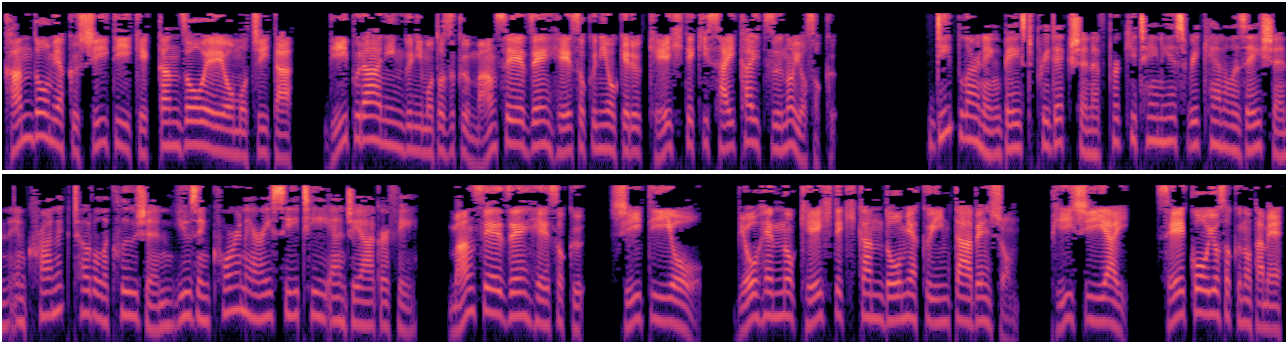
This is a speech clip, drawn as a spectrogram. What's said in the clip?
冠動脈 CT 血管造影を用いた、ディープラーニングに基づく慢性全閉塞における経皮的再開通の予測。Deep learning-based prediction of percutaneous recanalization in chronic total occlusion using coronary CT angiography. 慢性全閉塞、CTO、病変の経皮的冠動脈インターベンション、PCI、成功予測のため、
